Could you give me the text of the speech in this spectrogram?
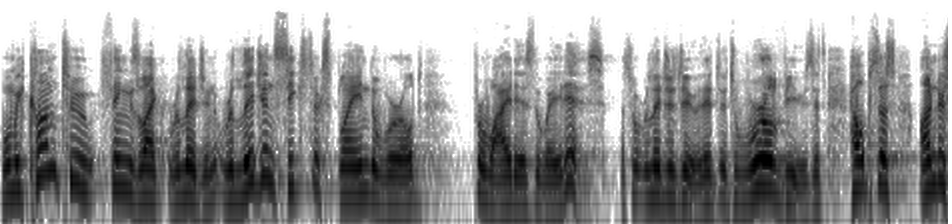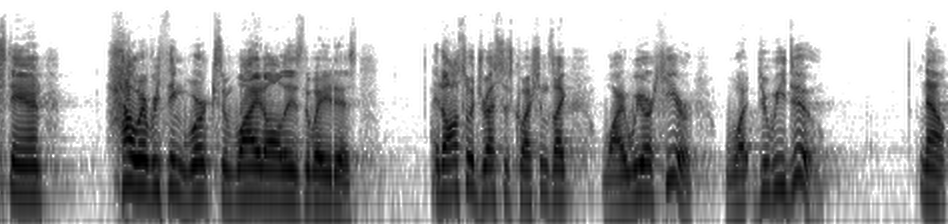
when we come to things like religion, religion seeks to explain the world for why it is the way it is. That's what religions do. It's worldviews. It helps us understand how everything works and why it all is the way it is. It also addresses questions like why we are here, what do we do? Now,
